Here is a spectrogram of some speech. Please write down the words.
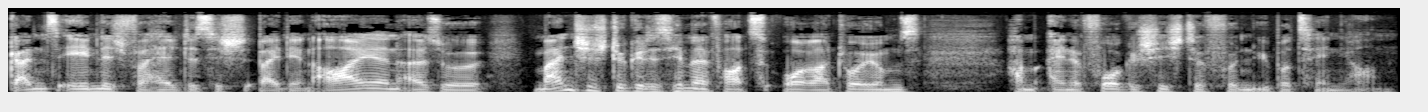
Ganz ähnlich verhält es sich bei den Arien. Also manche Stücke des Himmelfahrtsoratoriums haben eine Vorgeschichte von über zehn Jahren.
